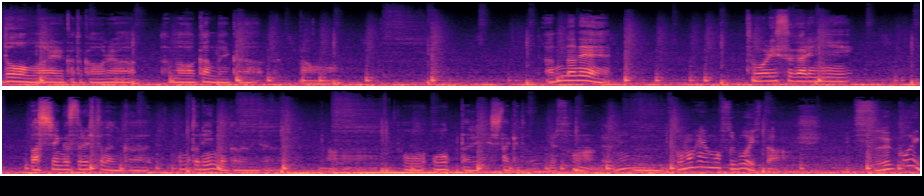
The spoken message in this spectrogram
どう思われるかとか俺はあんま分かんないから。んああんなね通りすがりにバッシングする人なんか本当にいんのかなみたいな。思思ったりしたけど。ーいややそうなんだよね、うんその辺もすごいさすごい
